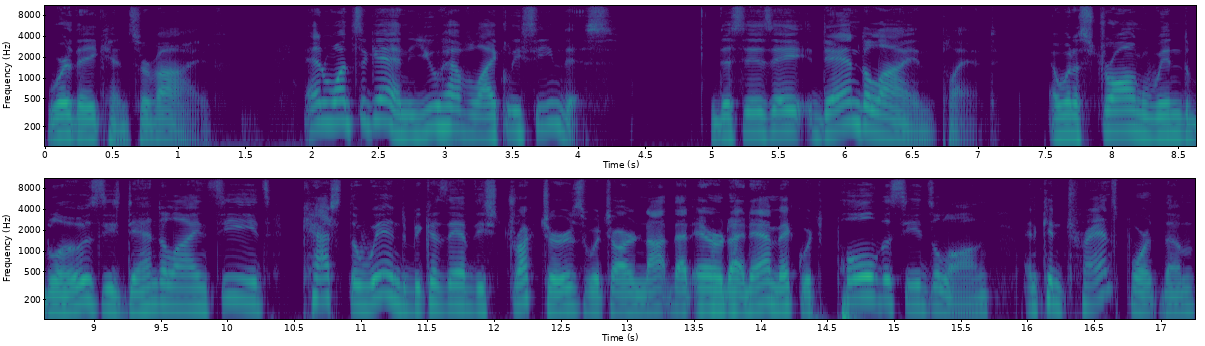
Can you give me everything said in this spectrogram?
where they can survive. And once again, you have likely seen this. This is a dandelion plant. And when a strong wind blows, these dandelion seeds catch the wind because they have these structures which are not that aerodynamic, which pull the seeds along and can transport them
